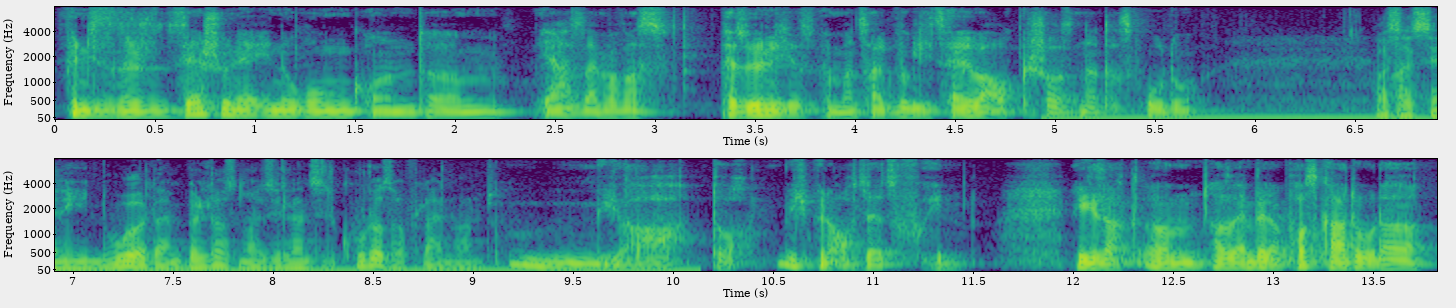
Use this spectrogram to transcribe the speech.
finde ich es eine sehr schöne Erinnerung und ähm, ja, es ist einfach was Persönliches, wenn man es halt wirklich selber auch geschossen hat, das Foto. Was heißt denn hier nur? Dein Bild aus Neuseeland sieht gut aus auf Leinwand. Ja, doch. Ich bin auch sehr zufrieden. Wie gesagt, ähm, also entweder Postkarte oder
